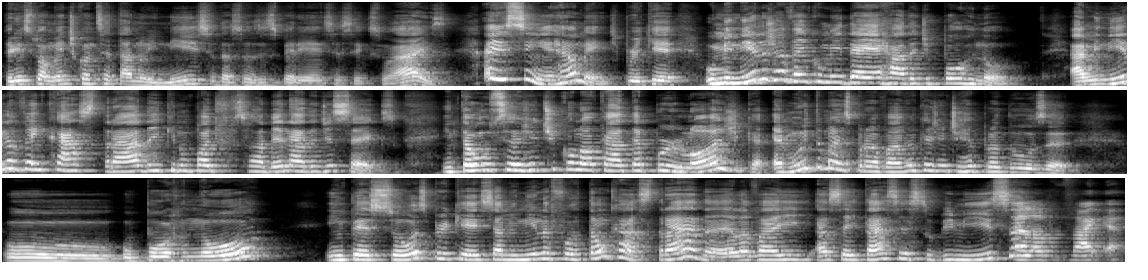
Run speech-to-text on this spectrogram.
Principalmente quando você tá no início das suas experiências sexuais. Aí sim, realmente. Porque o menino já vem com uma ideia errada de pornô. A menina vem castrada e que não pode saber nada de sexo. Então, se a gente colocar até por lógica, é muito mais provável que a gente reproduza o, o pornô em pessoas, porque se a menina for tão castrada, ela vai aceitar ser submissa. Ela vai.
